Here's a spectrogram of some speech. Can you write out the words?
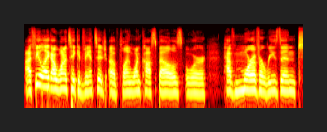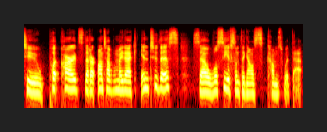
I feel like I want to take advantage of playing one cost spells or have more of a reason to put cards that are on top of my deck into this. So we'll see if something else comes with that.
